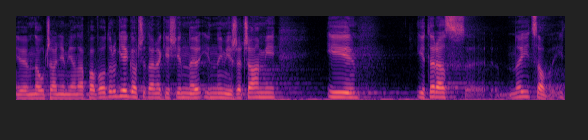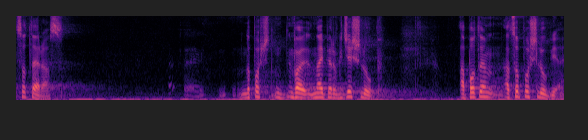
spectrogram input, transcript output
nie wiem, nauczaniem Jana Pawła II, czy tam jakieś inne, innymi rzeczami i, i teraz, e, no i co, i co teraz? No po, najpierw gdzie ślub, a potem, a co po ślubie?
